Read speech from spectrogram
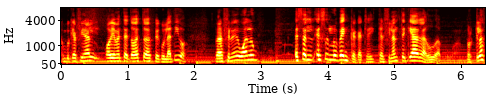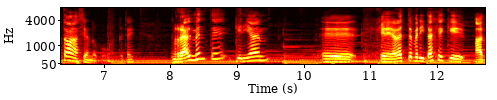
Como que al final, obviamente todo esto es especulativo, pero al final igual eso, es- eso es lo penca, ¿cachai? Que al final te queda la duda. ¿por qué lo estaban haciendo, ¿cachai? Realmente querían eh, generar este peritaje que a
